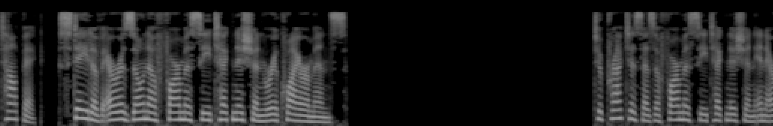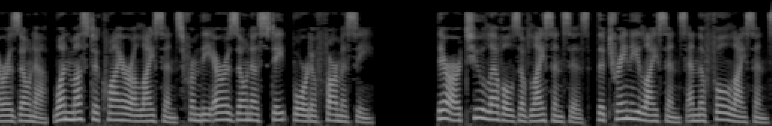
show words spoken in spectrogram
Topic: State of Arizona pharmacy technician requirements. To practice as a pharmacy technician in Arizona, one must acquire a license from the Arizona State Board of Pharmacy. There are two levels of licenses, the trainee license and the full license.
